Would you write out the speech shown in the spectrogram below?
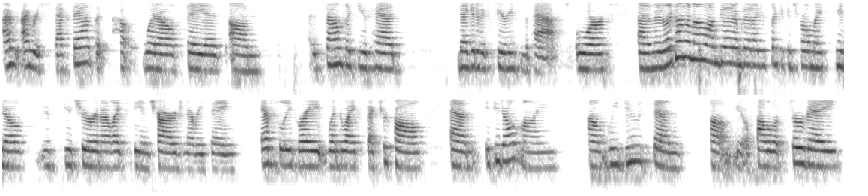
I, I respect that. But how, what I'll say is, um, it sounds like you've had negative experience in the past, or um, they're like, oh no no, I'm good, I'm good. I just like to control my you know future, and I like to be in charge and everything. Absolutely great. When do I expect your call? Um, if you don't mind, um, we do send um, you know follow-up survey.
